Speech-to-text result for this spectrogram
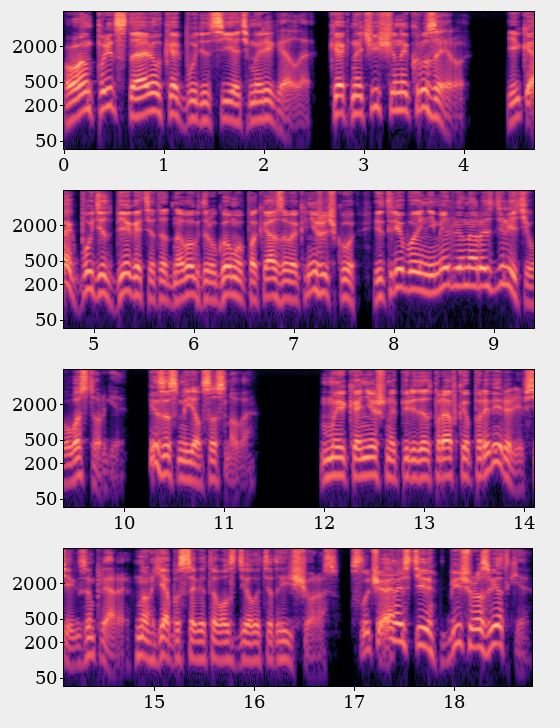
Он представил, как будет сиять Маригала, как начищенный Крузейро, и как будет бегать от одного к другому, показывая книжечку и требуя немедленно разделить его в восторге. И засмеялся снова. Мы, конечно, перед отправкой проверили все экземпляры, но я бы советовал сделать это еще раз. Случайности — бич разведки.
